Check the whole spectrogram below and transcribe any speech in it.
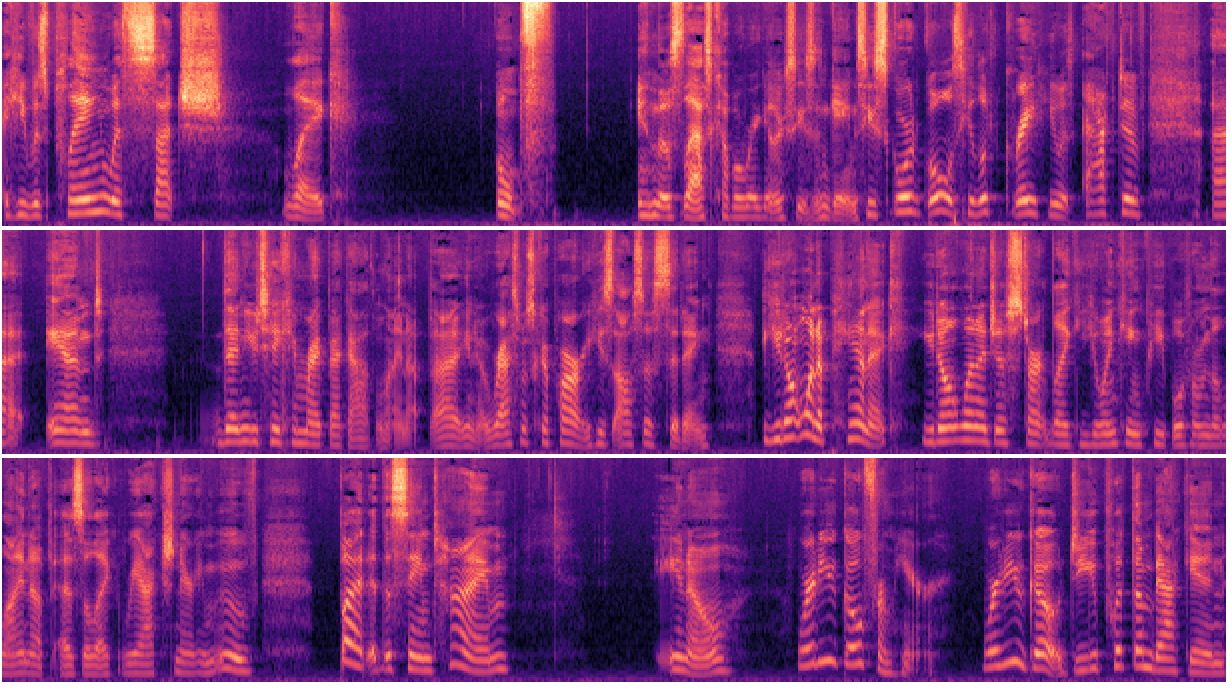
He was playing with such like oomph in those last couple regular season games. He scored goals. He looked great. He was active, uh, and then you take him right back out of the lineup. Uh, you know, Rasmus Kupari, he's also sitting. You don't want to panic. You don't want to just start like yoinking people from the lineup as a like reactionary move. But at the same time, you know, where do you go from here? Where do you go? Do you put them back in,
